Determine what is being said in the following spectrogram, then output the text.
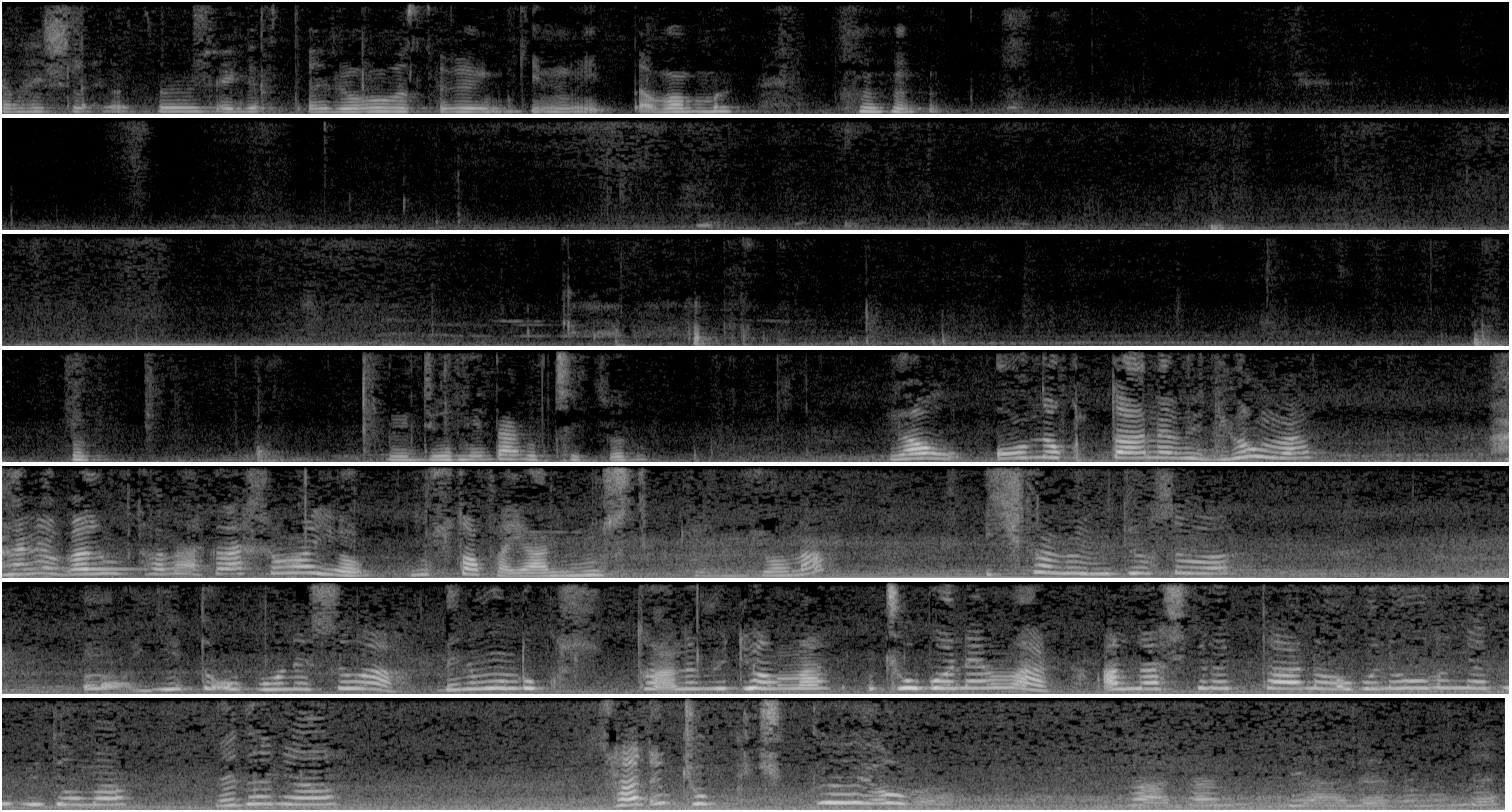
Arkadaşlar size bir şey göstereceğim ama sakın girmeyin tamam mı? Video neden çekiyorum? Ya 19 tane videom var. Hani benim bir tane arkadaşım var ya Mustafa yani Mustafa biz ona. İki tane videosu var. O 7 abonesi var. Benim 19 tane videom var. 3 abonem var. Allah aşkına bir tane abone olun ya bir videoma. Neden ya? Kendim çok küçük görüyorum. Zaten diğerlerinin de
